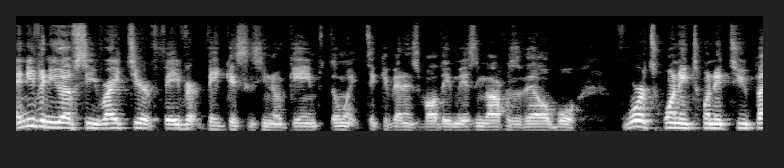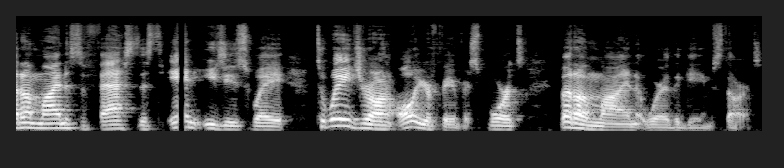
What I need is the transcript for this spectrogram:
and even UFC right to your favorite Vegas casino games. Don't wait to take advantage of all the amazing offers available for 2022. Bet online is the fastest and easiest way to wager on all your favorite sports. Bet online where the game starts.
